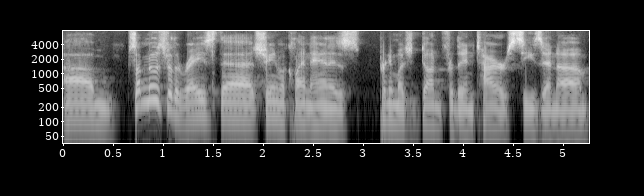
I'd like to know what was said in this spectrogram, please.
Um, some news for the Rays that Shane McClanahan is pretty much done for the entire season. Um,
